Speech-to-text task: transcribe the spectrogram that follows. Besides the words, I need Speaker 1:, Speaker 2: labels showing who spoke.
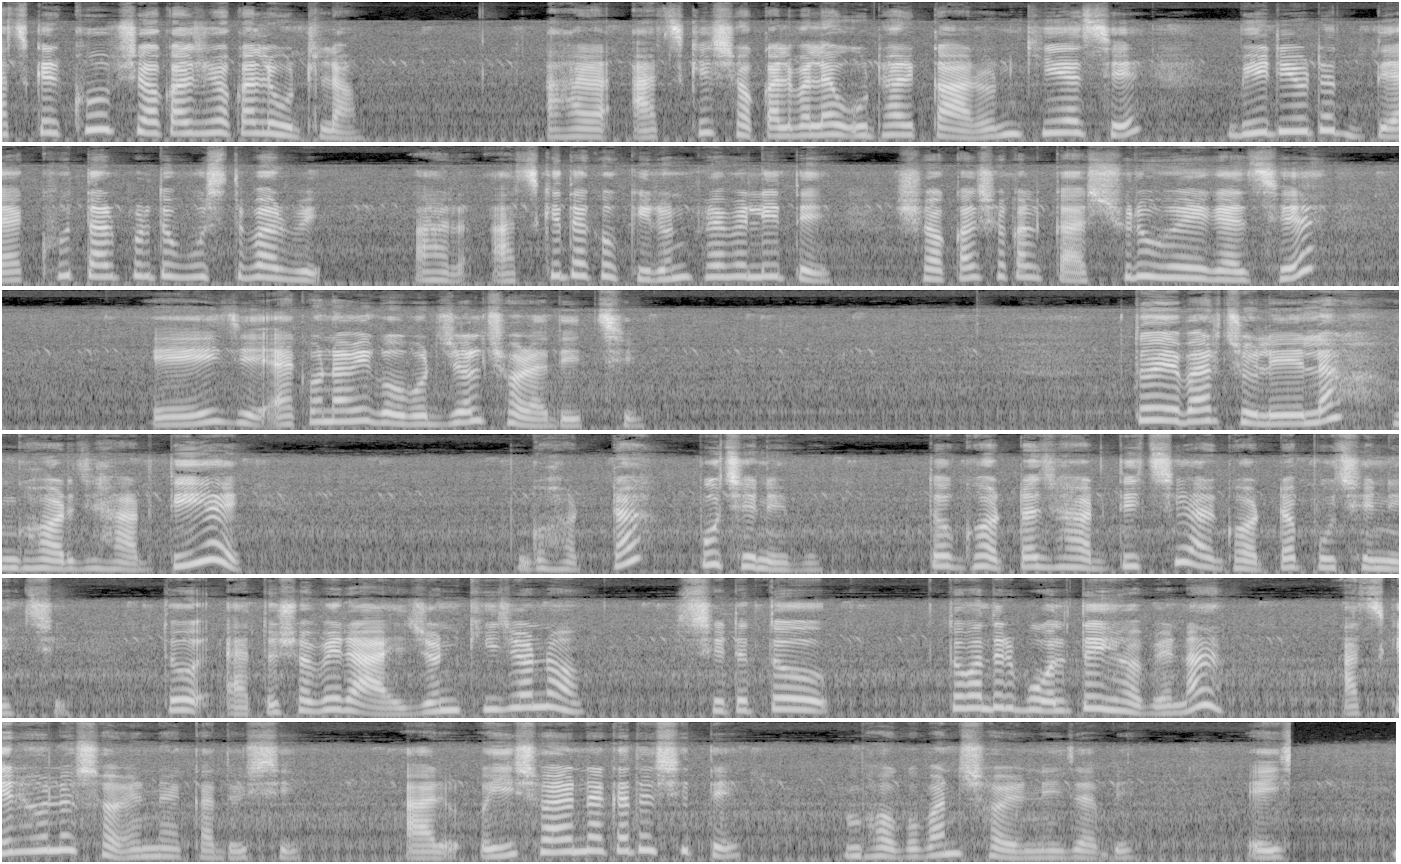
Speaker 1: আজকের খুব সকাল সকালে উঠলাম। আর আজকে সকালবেলা ওঠার কারণ কি আছে? ভিডিওটা দেখো, তারপর তো বুঝতে পারবে। আর আজকে দেখো কিরণ ফ্যামিলিতে সকাল সকাল কাজ শুরু হয়ে গেছে। এই যে, এখন আমি গোবর জল ছড়া দিচ্ছি। তো এবার চলে এলাম, ঘর ঝাড় দিয়ে ঘরটা পুছে নেব। তো ঘরটা ঝাড় দিচ্ছি আর ঘরটা পুছে নিচ্ছি। তো এত সবের আয়োজন কী জন্য সেটা তো তোমাদের বলতেই হবে, না? আজকের হলো শয়ন একাদশী। আর ওই শয়ন একাদশীতে ভগবান শয়নে যাবে। এই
